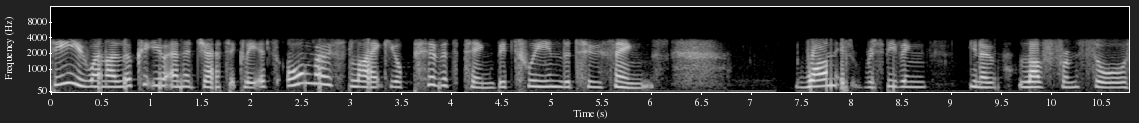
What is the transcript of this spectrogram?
see you when I look at you energetically, it's almost like you're pivoting between the two things. One is receiving, you know, love from source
